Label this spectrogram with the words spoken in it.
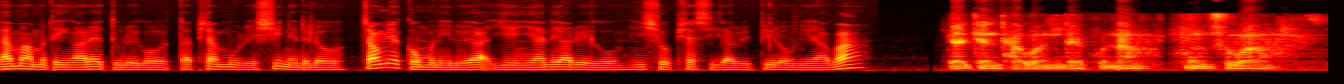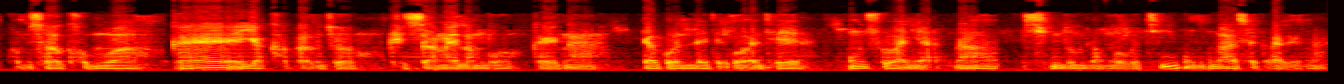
လက်မမတင်ကားတဲ့သူတွေကိုတပ်ဖြတ်မှုတွေရှိနေတယ်လို့ကြောင်းမြက်ကုမ္ပဏီတွေကရင်ရန်တရားတွေကိုမြှို့ဖျက်ဆီးတာတွေပြုလုပ်နေတာပါ။တက်တင်ထားဝန်တဲ့ကုနာမုံစွာ검사검와가약하방조그상의남보가나 약원래 되고 한테 홍수하냐 나 신동 넘어갔지 나서가려나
